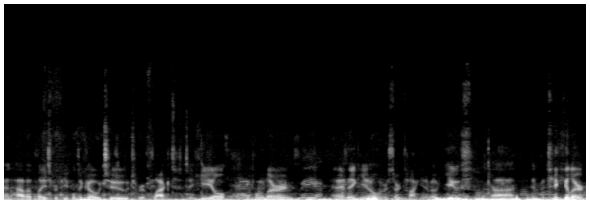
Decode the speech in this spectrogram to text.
and have a place for people to go to, to reflect, to heal, to learn. And I think, you know, when we start talking about youth uh, in particular,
